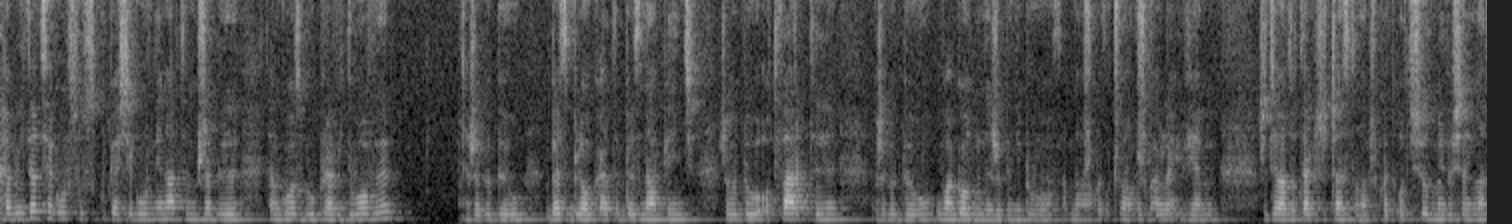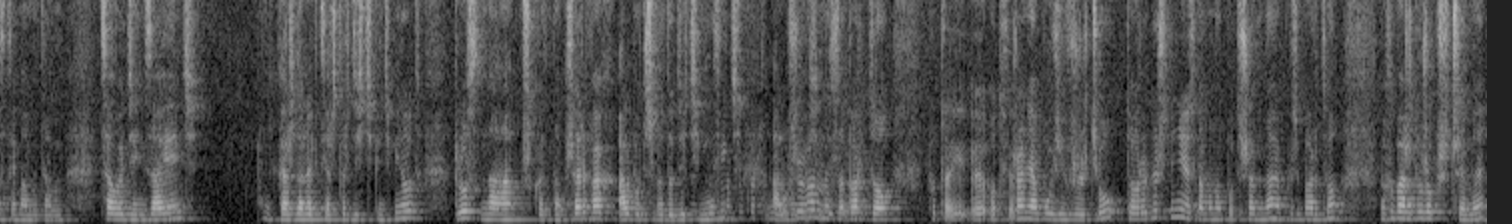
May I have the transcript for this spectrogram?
Rehabilitacja głosu skupia się głównie na tym, żeby ten głos był prawidłowy, żeby był bez blokad, bez napięć, żeby był otwarty, żeby był łagodny, żeby nie było na przykład uczyłam w szkole. I wiem, że działa to tak, że często na przykład od 7 do 17 mamy tam cały dzień zajęć, każda lekcja 45 minut, plus na przykład na przerwach albo trzeba do dzieci mówić, albo używamy za bardzo tutaj y, otwierania buzi w życiu. Teoretycznie nie jest nam ona potrzebna jakoś bardzo, no chyba, że dużo krzyczymy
